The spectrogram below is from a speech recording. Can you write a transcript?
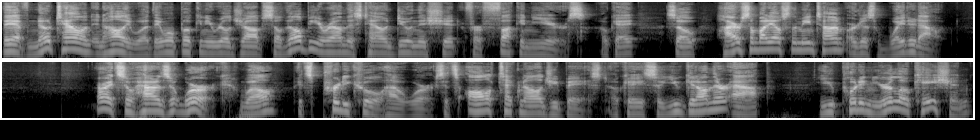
they have no talent in Hollywood. They won't book any real jobs, so they'll be around this town doing this shit for fucking years. Okay? So hire somebody else in the meantime or just wait it out. All right, so how does it work? Well, it's pretty cool how it works. It's all technology based. Okay, so you get on their app, you put in your location,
